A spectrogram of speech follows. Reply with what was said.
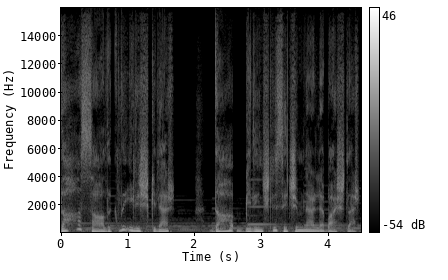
daha sağlıklı ilişkiler daha bilinçli seçimlerle başlar.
